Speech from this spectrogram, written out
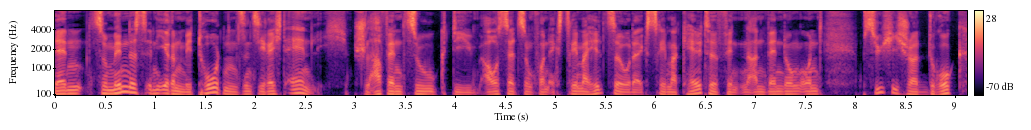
Denn zumindest in ihren Methoden sind sie recht ähnlich. Schlafentzug, die Aussetzung von extremer Hitze oder extremer Kälte finden Anwendung und psychischer Druck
